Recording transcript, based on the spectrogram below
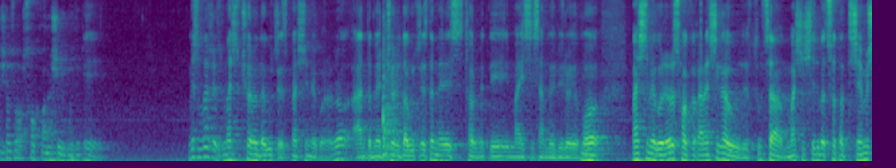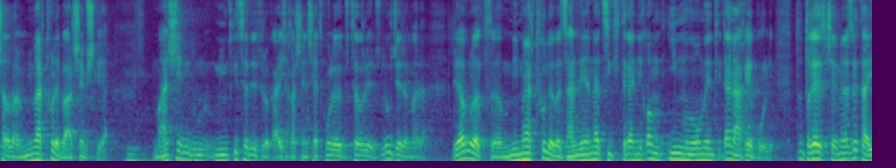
ის შეიძლება სხვა ხანაში იგუძებს. კი. მე შეფასებს მაშინ ჩვენ რო დაგვიწეს მაშინ მეგონა რომ ან და მე ჩვენ რო დაგვიწეს და მე ეს 12 მაისის ამბები რო იყო მაშინ მეგონა რომ სხვა ქვეყანაში გავუძეს თუმცა მაშინ შეიძლება ცოტათი შემეშალა მაგრამ მიმართულება არ შემშლია მაშინ მიმტკიცებდით რომ აი ახლა შენ შეთქმულებების თეორიების ლუჯერა მაგრამ რეალურად მიმართულება ძალიანაც იქიდან იყო იმ მომენტიდან აღებული. თუ დღეს ჩემი აზრით აი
